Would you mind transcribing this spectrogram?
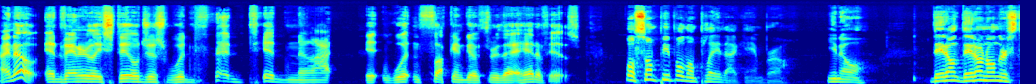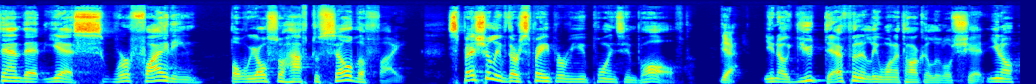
I know. And Vanderlei still just would did not it wouldn't fucking go through that head of his. Well, some people don't play that game, bro. You know, they don't they don't understand that yes, we're fighting, but we also have to sell the fight. Especially if there's pay-per-view points involved. Yeah. You know, you definitely want to talk a little shit. You know,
